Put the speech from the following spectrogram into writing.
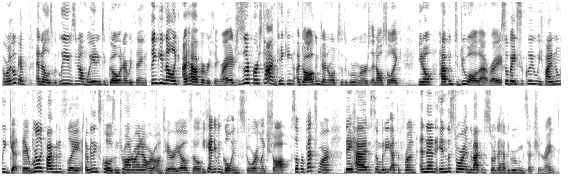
And we're like okay. And Elizabeth leaves you know I'm waiting to go and everything thinking that like I have everything right? This is our first time taking a dog in general to the groomers and also like you know, having to do all that, right? So basically, we finally get there. We're like five minutes late. Everything's closed in Toronto right now or Ontario, so you can't even go in the store and like shop. So for PetSmart, they had somebody at the front, and then in the store, in the back of the store, they had the grooming section, right?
